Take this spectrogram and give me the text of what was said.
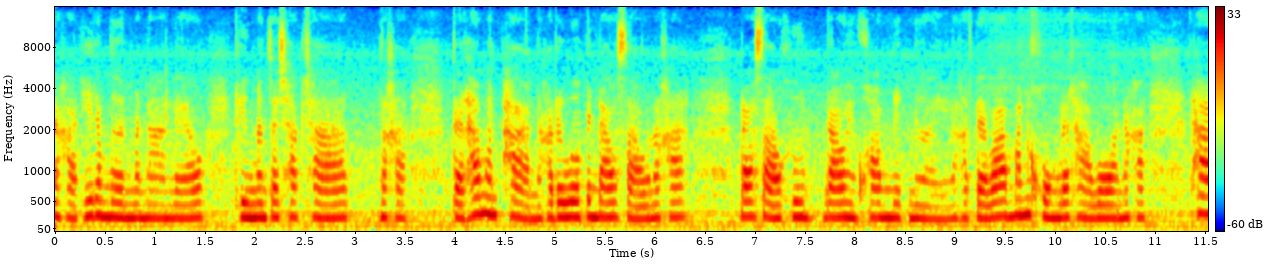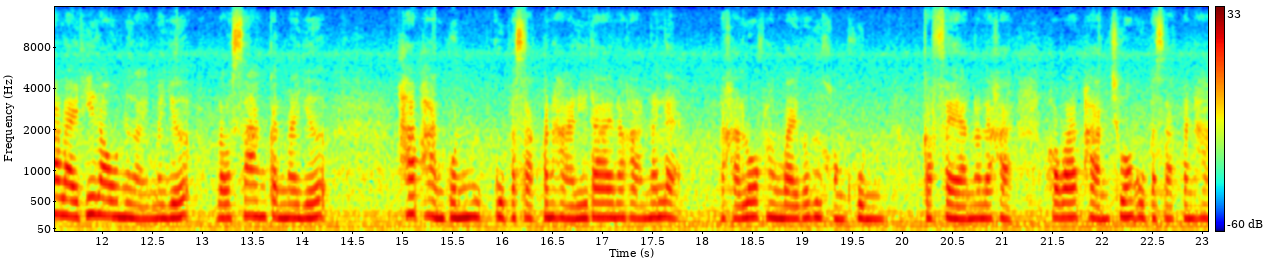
นะคะ ที่ดำเนินมานานแล้ว ถึงมันจะชักช้านะคะ แต่ถ้ามันผ่านนะคะเดเวอร์เป็นดาวเสาร์นะคะ ดาวเสาร์คือดาวแห่งความเหน็ดเหนื่อยนะคะ แต่ว่ามั่นคงและถาวรนะคะ ถ้าอะไรที่เราเหนื่อยมาเยอะ เราสร้างกันมาเยอะ ถ้าผ่านพ้นอุปสรรคปัญหานี้ได้นะคะ นั่นแหละนะคะ โลกทั้งใบก็คือของคุณกับแฟนนั่นแหละค่ะ เพราะว่าผ่านช่วงอุปสรรคปัญหา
